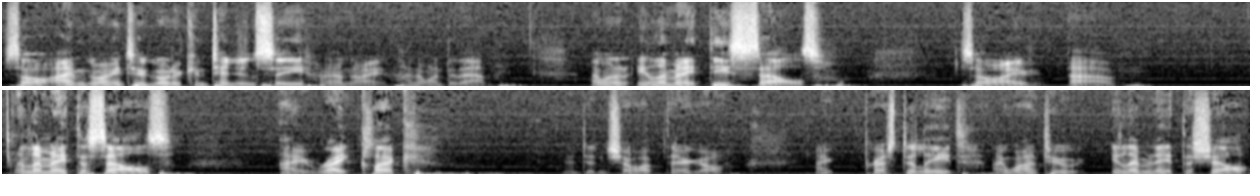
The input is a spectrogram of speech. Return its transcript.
So I'm going to go to contingency. Oh, no, I, I don't want to do that. I want to eliminate these cells. So I uh, eliminate the cells. I right click. It didn't show up. There go. I press delete. I want to eliminate the shell,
